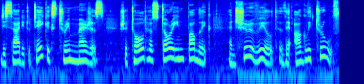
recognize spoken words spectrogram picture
decided to take extreme measures. She told her story in public and she revealed the ugly truth,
